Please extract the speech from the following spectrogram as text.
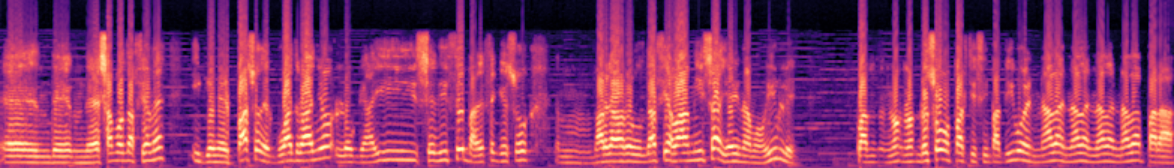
eh, de esas votaciones y que en el paso de cuatro años lo que ahí se dice parece que eso, mm, valga la redundancia, va a misa y es inamovible. Cuando no, no, somos participativos en nada, en nada, en nada, en nada para,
